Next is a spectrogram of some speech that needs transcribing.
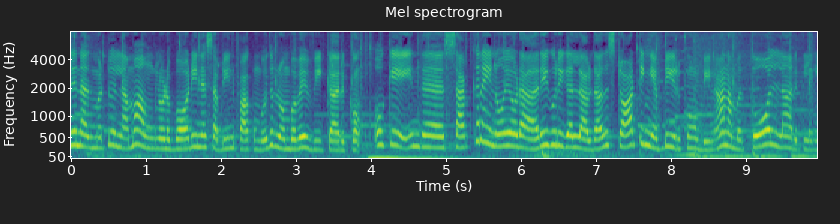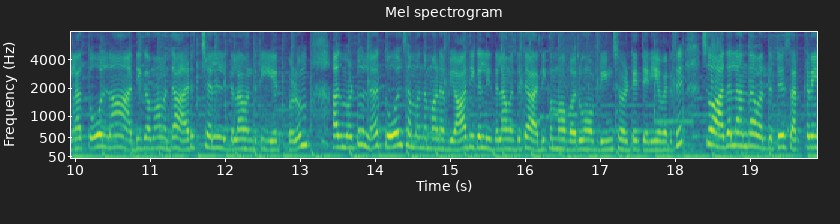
தென் அது மட்டும் இல்லாமல் அவங்களோட பாடினஸ் அப்படின்னு பார்க்கும்போது ரொம்பவே வீக்காக இருக்கும். ஓகே இந்த சர்க்கரை நோயோட அறிகுறிகள் அதாவது ஸ்டார்டிங் எப்படி இருக்கும் அப்படின்னா நம்ம தோல்லாம் இருக்கு இல்லைங்களா? தோல்லாம் அதிகமாக வந்து அரிச்சல் இதெல்லாம் வந்துட்டு ஏற்படும். அது மட்டும் இல்லை தோல் சம்பந்தமான வியாதிகள் இதெல்லாம் வந்துட்டு அதிகமாக வரும் அப்படின்னு சொல்லிட்டு தெரிய வருது. ஸோ அதெல்லாம் தான் வந்துட்டு சர்க்கரை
